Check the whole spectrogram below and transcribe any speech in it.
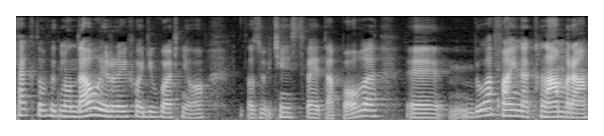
tak to wyglądało, jeżeli chodzi właśnie o, o zwycięstwa etapowe. Była fajna klamra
